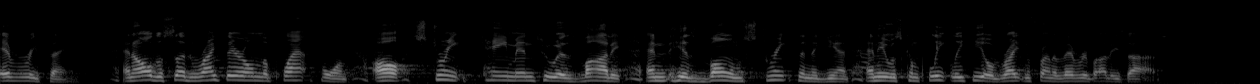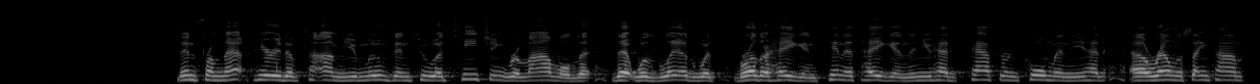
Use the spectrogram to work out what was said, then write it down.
everything. And all of a sudden, right there on the platform, all strength came into his body and his bones strengthened again. And he was completely healed right in front of everybody's eyes. Then, from that period of time, you moved into a teaching revival that, that was led with Brother Hagin, Kenneth Hagin. Then you had Kathryn Kuhlman. You had, uh, around the same time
